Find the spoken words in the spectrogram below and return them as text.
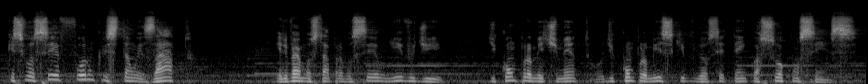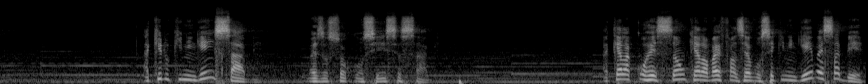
Porque se você for um cristão exato, ele vai mostrar para você o nível de, de comprometimento ou de compromisso que você tem com a sua consciência. Aquilo que ninguém sabe, mas a sua consciência sabe. Aquela correção que ela vai fazer a você que ninguém vai saber,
